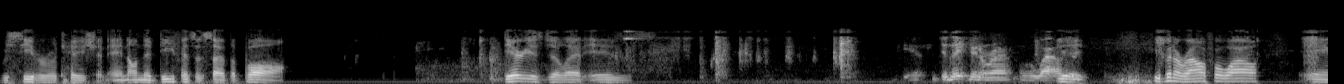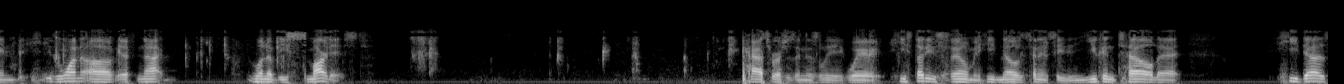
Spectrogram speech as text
receiver rotation, and on the defensive side of the ball, Darius Gillette is. Yeah, Gillette been around for a while. Yeah, he's been around for a while, and he's one of, if not one of the smartest pass rushers in this league, where he studies film and he knows tendencies, and you can tell that he does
